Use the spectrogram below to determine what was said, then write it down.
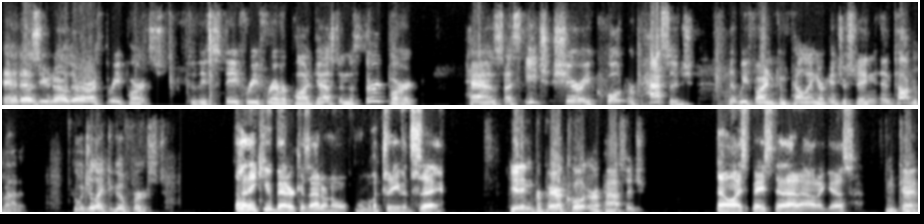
And as you know, there are three parts to the Stay Free Forever podcast. And the third part has us each share a quote or passage that we find compelling or interesting and talk about it. Who would you like to go first? I think you better because I don't know what to even say. You didn't prepare a quote or a passage? No, I spaced that out, I guess. Okay.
